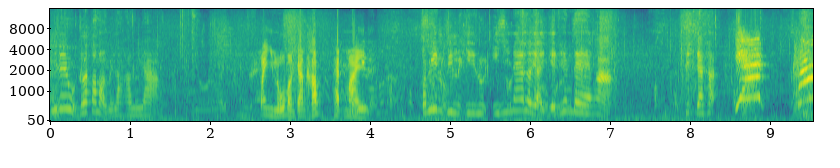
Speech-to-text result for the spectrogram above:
พี่ได้ดูดเลือดตลอดเวลาเลยอะ ไม่รู้เหมือนกันครับ แพทใหม่ก็พี่อีอีอีอีนี่แน่เลยอะเยเทมแดงอะจิตยาทะเย็ดไม่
